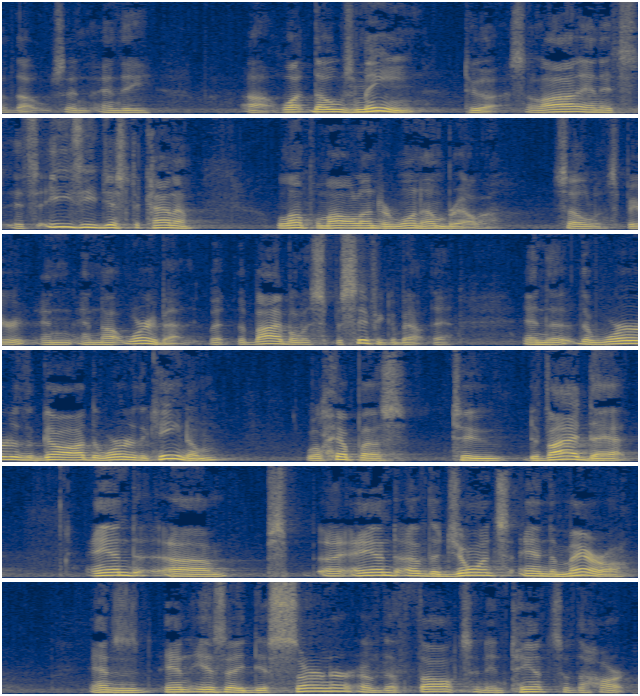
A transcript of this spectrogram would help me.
of those and, and the, uh, what those mean to us. A lot, and it's, it's easy just to kind of lump them all under one umbrella, soul and spirit, and, and not worry about it. But the Bible is specific about that. And the, the Word of the God, the Word of the kingdom, will help us to divide that and, um, uh, and of the joints and the marrow, and, and is a discerner of the thoughts and intents of the heart.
